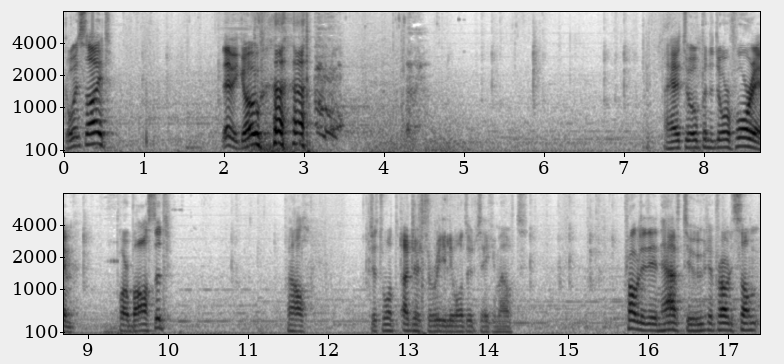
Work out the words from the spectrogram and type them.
Go inside. There we go. I had to open the door for him. Poor bastard. Well, just want I just really wanted to take him out. Probably didn't have to. There's probably some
